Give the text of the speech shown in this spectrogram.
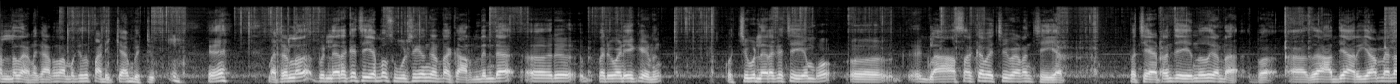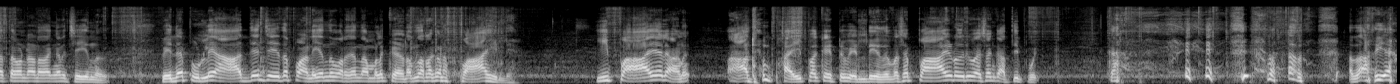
നല്ലതാണ്. കാരണം നമുക്കിത് പഠിക്കാൻ പറ്റും. ഏഹ് മറ്റുള്ള പിള്ളേരൊക്കെ ചെയ്യുമ്പോൾ സൂക്ഷിക്കാൻ കേട്ടോ. കറണ്ടിന്റെ ഒരു പരിപാടിയൊക്കെയാണ്. കൊച്ചു പിള്ളേരൊക്കെ ചെയ്യുമ്പോൾ ഗ്ലാസ്സൊക്കെ വെച്ച് വേണം ചെയ്യാൻ. ഇപ്പോൾ ചേട്ടൻ ചെയ്യുന്നത് കണ്ട. ഇപ്പോൾ അത് ആദ്യം അറിയാൻ മേലാത്തത് കൊണ്ടാണ് അതങ്ങനെ ചെയ്യുന്നത്. പിന്നെ പുള്ളി ആദ്യം ചെയ്ത പണിയെന്ന് പറഞ്ഞാൽ നമ്മൾ കിടന്നിറങ്ങണ പായില്ലേ? ഈ പായലാണ് ആദ്യം പൈപ്പൊക്കെ ഇട്ട് വെൽഡ് ചെയ്തത്. പക്ഷെ പായയുടെ ഒരു വശം കത്തിപ്പോയി. കാരണം അതറിയാൻ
